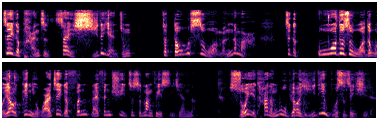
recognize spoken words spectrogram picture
这个盘子在习的眼中，这都是我们的嘛。这个锅都是我的，我要跟你玩这个分来分去，这是浪费时间的。所以他的目标一定不是这些人。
